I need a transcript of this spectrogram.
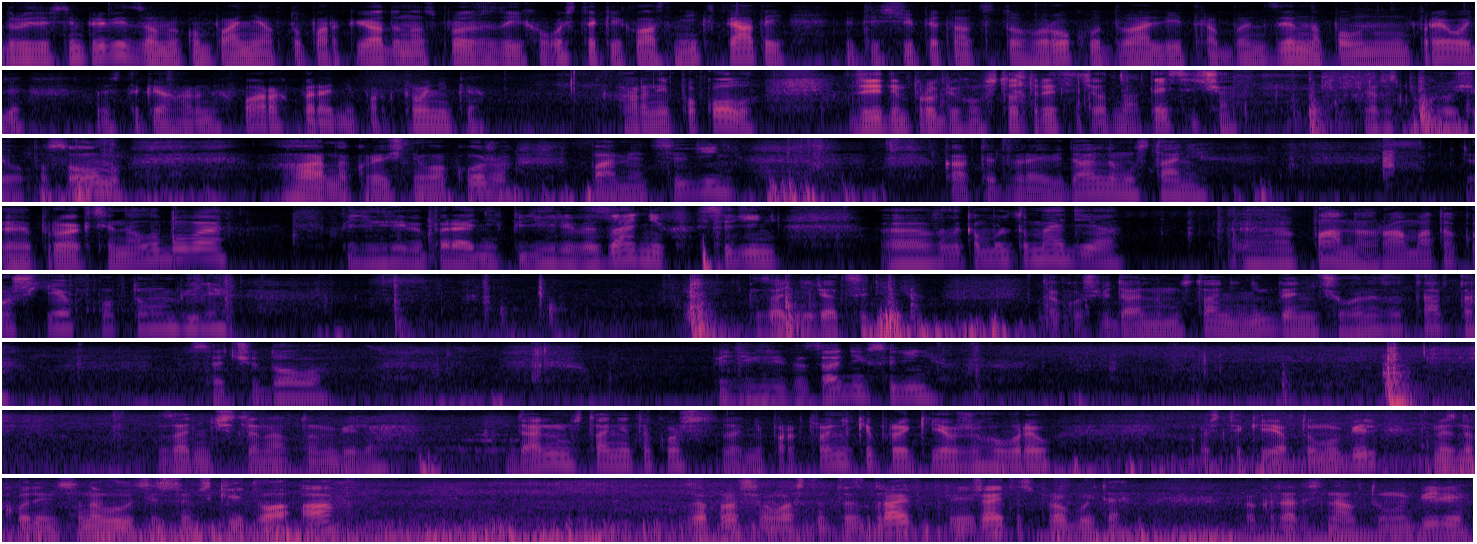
Друзі, всім привіт! З вами компанія Автопарк ЮА. До нас продаж заїхав ось такий класний X5 2015 року, 2 літра бензин на повному приводі. Ось таких гарних фарах, передні парктроніки. Гарний по колу. З рідним пробігом 131 тисяча. Зараз покручу його по салону. Гарна коричнева кожа, пам'ять сидінь, карти дверей в ідеальному стані. Е, Проекції на лобове, підігріви передніх, підігріви задніх сидінь, е, велика мультимедіа. Е, Панорама також є в автомобілі. Задній ряд сидінь також в ідеальному стані, ніде нічого не затерте. Все чудово. Підігріви задніх сидінь. Задня частина автомобіля в ідеальному стані також. Задні парктроніки, про які я вже говорив. Ось такий автомобіль. Ми знаходимося на вулиці Сумській 2А. Запрошуємо вас на тест-драйв. Приїжджайте, спробуйте прокататись на автомобілі.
